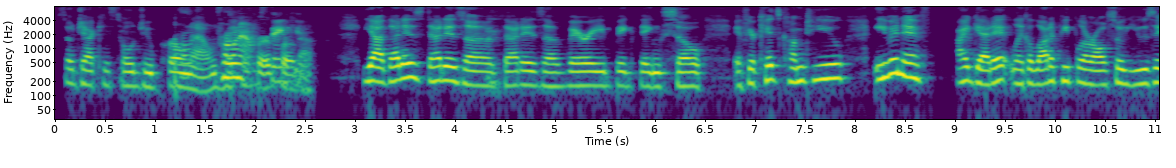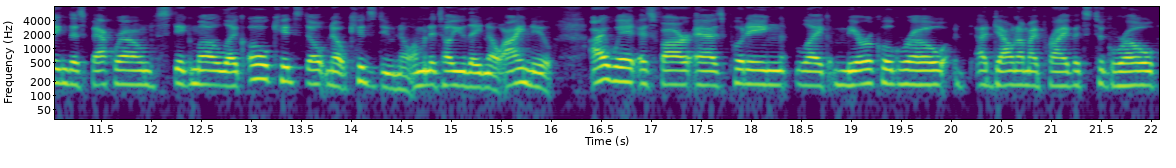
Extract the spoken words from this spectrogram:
So Jackie's told you pronouns. Pronouns, thank pronoun. you. Yeah, that is that is a that is a very big thing. So if your kids come to you, even if I get it. Like a lot of people are also using this background stigma, like, oh, kids don't know. Kids do know. I'm going to tell you they know. I knew. I went as far as putting like Miracle-Gro uh, down on my privates to grow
